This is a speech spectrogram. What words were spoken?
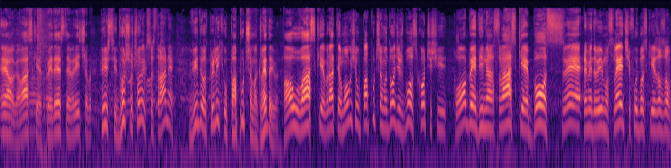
Evo ga, Vaske, 50 evrića. Vidiš ti, došao čovjek sa strane, video otprilike u papučama, gledaj me. A u Vaske, brate, jel moguće u papučama dođeš bos, skočiš i pobedi nas Vaske, bos, sve. Vreme da vidimo sljedeći futbolski izazov,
